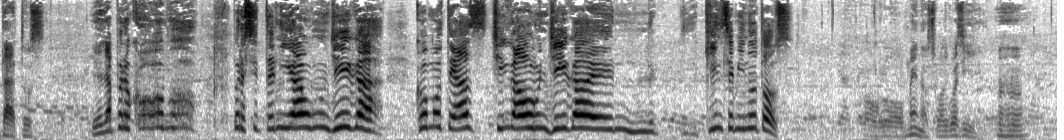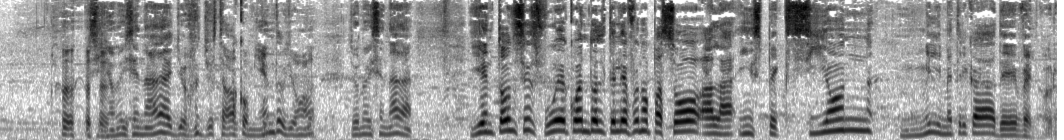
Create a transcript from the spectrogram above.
datos. Y ella, pero ¿cómo? Pero si tenía un giga, ¿cómo te has chingado un giga en 15 minutos? O, o menos, o algo así. Ajá. Pues si yo no hice nada, yo, yo estaba comiendo, yo, yo no hice nada. Y entonces fue cuando el teléfono pasó a la inspección milimétrica de Velvor.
